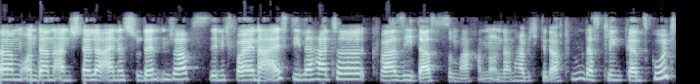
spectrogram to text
ähm, und dann anstelle eines Studentenjobs, den ich vorher in der Eisdiele hatte, quasi das zu machen. Und dann habe ich gedacht, hm, das klingt ganz gut.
